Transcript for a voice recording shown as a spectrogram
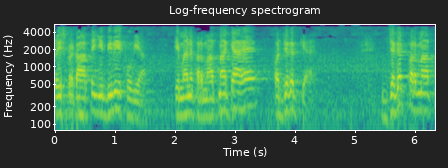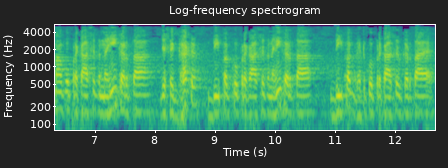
तो इस प्रकार से ये विवेक हो गया कि मैंने परमात्मा क्या है और जगत क्या है। जगत परमात्मा को प्रकाशित नहीं करता, जैसे घट दीपक को प्रकाशित नहीं करता दीपक घट को प्रकाशित करता है,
